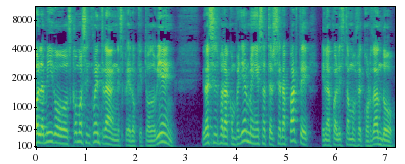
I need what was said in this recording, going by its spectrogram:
Hola amigos, ¿cómo se encuentran? Espero que todo bien. Gracias por acompañarme en esta tercera parte en la cual estamos recordando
